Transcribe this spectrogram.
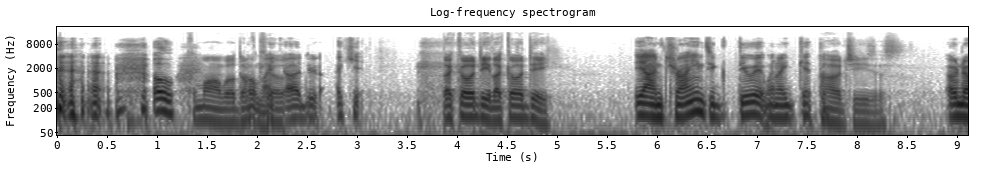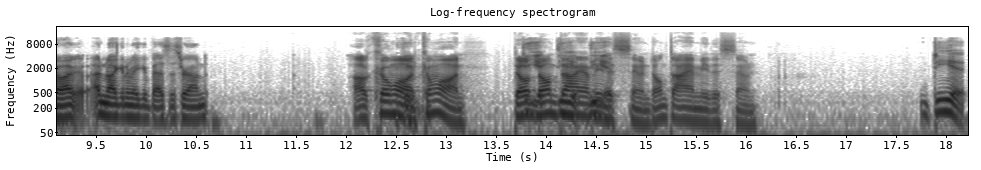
oh, Come on, Will, don't oh my god, dude. I can't. Let go of D. Let go of D. Yeah, I'm trying to do it when I get the. Oh Jesus. Oh no, I, I'm not gonna make it past this round. Oh come on, come on. Don't D- don't D- die on me this soon. Don't die on me this soon. D it.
